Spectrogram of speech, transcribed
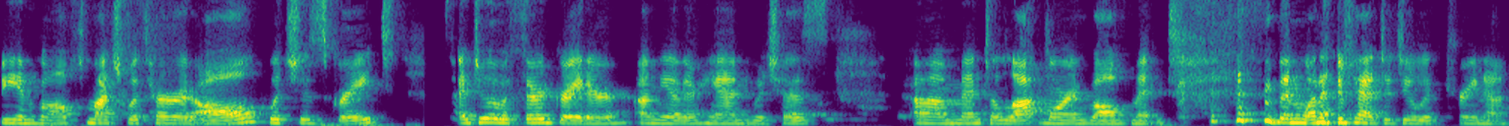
be involved much with her at all, which is great. I do have a third grader, on the other hand, which has um, meant a lot more involvement than what I've had to do with Karina.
